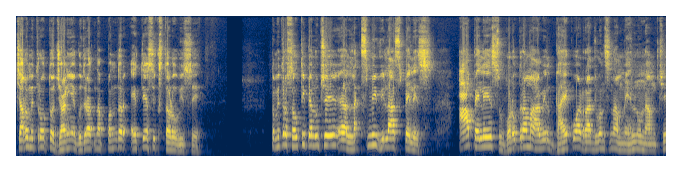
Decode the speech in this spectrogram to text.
ચાલો મિત્રો, તો જાણીએ ગુજરાતના પંદર ઐતિહાસિક સ્થળો વિશે. તો મિત્રો, સૌથી પહેલું છે લક્ષ્મી વિલાસ પેલેસ. આ પેલેસ વડોદરામાં આવેલ ગાયકવાડ રાજવંશના મહેલનું નામ છે.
